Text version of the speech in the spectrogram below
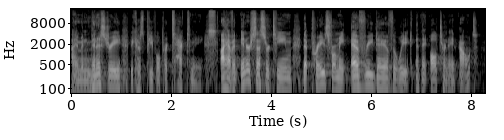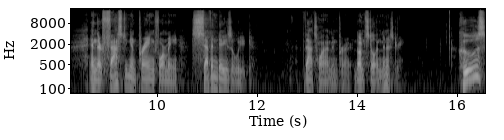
I am in ministry because people protect me. I have an intercessor team that prays for me every day of the week, and they alternate out and they're fasting and praying for me seven days a week. That's why I'm in prayer. I'm still in ministry. Who's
